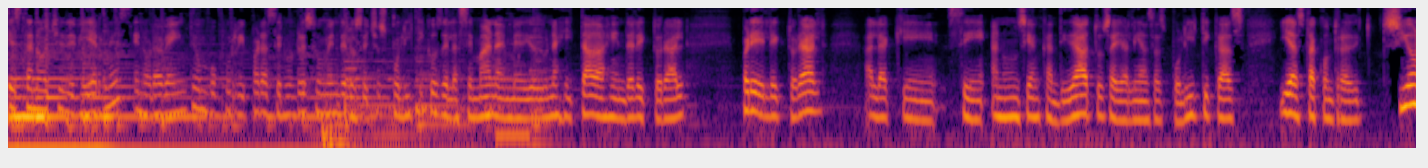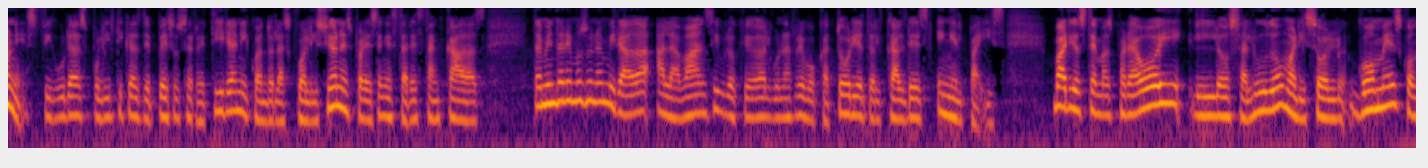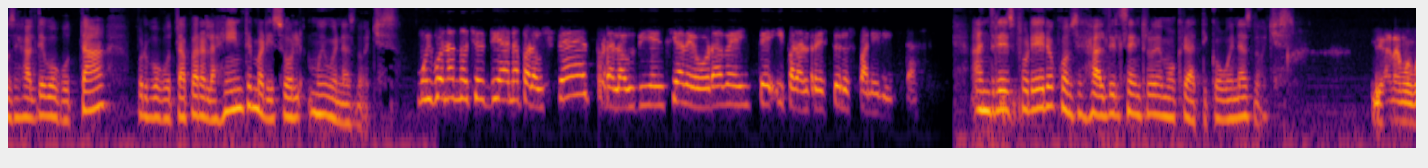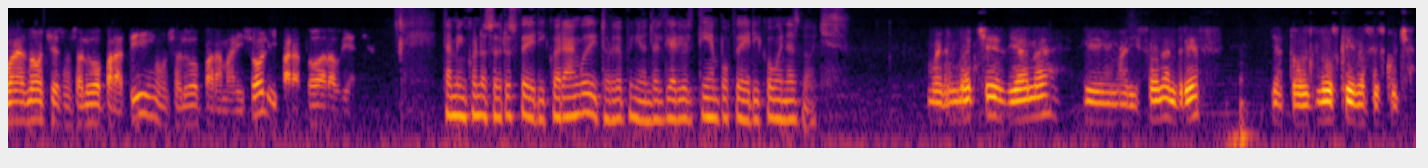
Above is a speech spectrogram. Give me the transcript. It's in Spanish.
Esta noche de viernes, en hora 20, un popurrí para hacer un resumen de los hechos políticos de la semana en medio de una agitada agenda electoral, preelectoral a la que se anuncian candidatos, hay alianzas políticas y hasta contradicciones. Figuras políticas de peso se retiran y cuando las coaliciones parecen estar estancadas, también daremos una mirada al avance y bloqueo de algunas revocatorias de alcaldes en el país. Varios temas para hoy. Los saludo. Marisol Gómez, concejal de Bogotá, por Bogotá para la gente. Marisol, muy buenas noches. Muy buenas noches, Diana, para usted, para la audiencia de Hora 20 y para el resto de los panelistas. Andrés Forero, concejal del Centro Democrático. Buenas noches. Diana, muy buenas noches. Un saludo para ti, un saludo para Marisol y para toda la audiencia. También con nosotros Federico Arango, editor de opinión del diario El Tiempo. Federico, buenas noches. Buenas noches, Diana, eh, Marisol, Andrés y a todos los que nos escuchan.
